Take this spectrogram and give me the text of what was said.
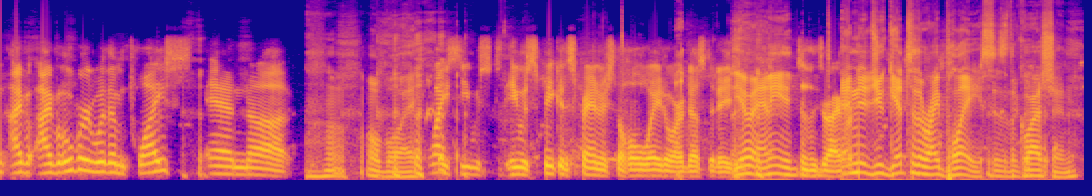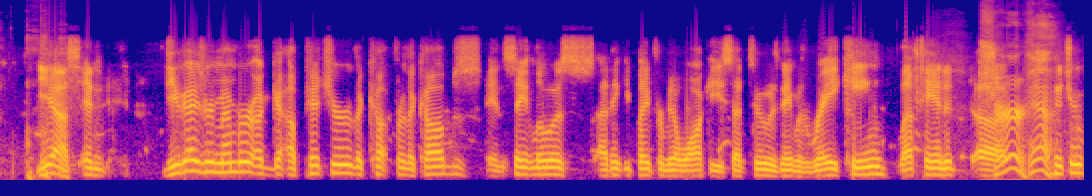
in, I've I've Ubered with him twice, and uh, oh boy. twice he was he was speaking Spanish the whole way to our destination. You have any? To the driver. And did you get to the right place? Is the question. Yes, and do you guys remember a, a pitcher the cut for the Cubs in St. Louis? I think he played for Milwaukee. He said too. His name was Ray King, left-handed uh, sure. Yeah. pitcher.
